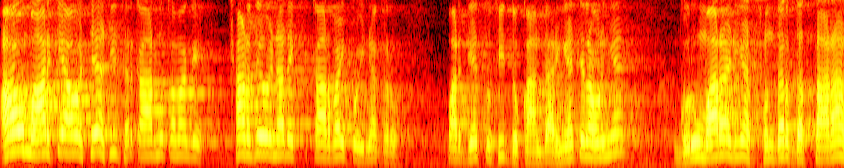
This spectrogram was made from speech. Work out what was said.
ਆਓ ਮਾਰ ਕੇ ਆਓ ਇੱਥੇ, ਅਸੀਂ ਸਰਕਾਰ ਨੂੰ ਕਵਾਂਗੇ, ਛੱਡ ਦਿਓ ਇਹਨਾਂ ਦੇ, ਕਾਰਵਾਈ ਕੋਈ ਨਾ ਕਰੋ। ਪਰ ਜੇ ਤੁਸੀਂ ਦੁਕਾਨਦਾਰੀਆਂ ਚਲਾਉਣੀਆਂ, ਗੁਰੂ ਮਹਾਰਾਜ ਦੀਆਂ ਸੁੰਦਰ ਦਸਤਾਰਾਂ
